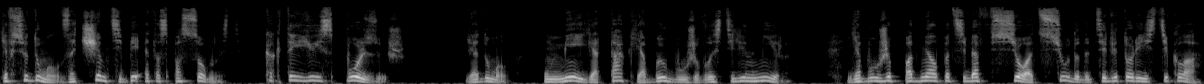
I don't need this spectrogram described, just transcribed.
Я все думал, зачем тебе эта способность? Как ты ее используешь?» Я думал, умея я так, я был бы уже властелин мира. Я бы уже подмял под себя все отсюда до территории стекла.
